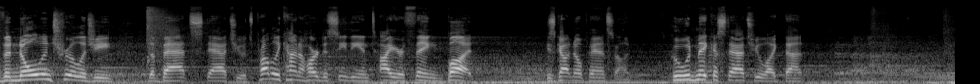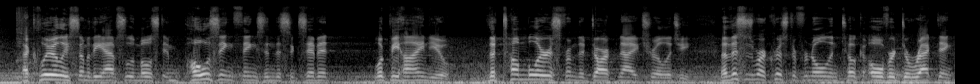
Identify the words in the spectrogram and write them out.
the Nolan trilogy, the Bat statue. It's probably kind of hard to see the entire thing, but he's got no pants on. Who would make a statue like that? Now, clearly, some of the absolute most imposing things in this exhibit look behind you. The tumblers from the Dark Knight trilogy. Now, this is where Christopher Nolan took over directing,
